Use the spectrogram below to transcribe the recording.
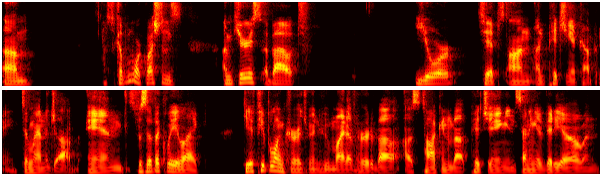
Um so a couple more questions. I'm curious about your tips on on pitching a company to land a job and specifically like give people encouragement who might have heard about us talking about pitching and sending a video and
